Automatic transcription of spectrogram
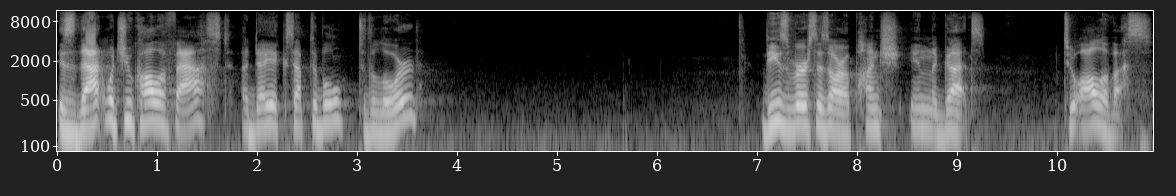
Is that what you call a fast, a day acceptable to the Lord? These verses are a punch in the gut to all of us,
